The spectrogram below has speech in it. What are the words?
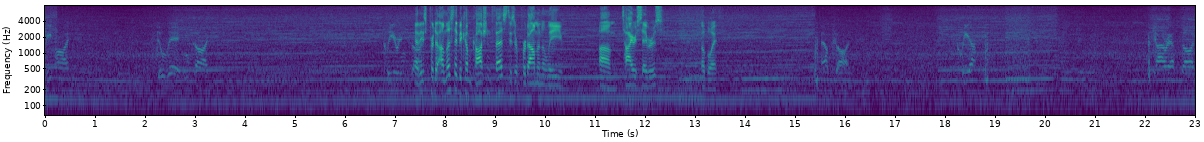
Keep high. Still there, inside. Clear inside. Yeah, these unless they become caution fest, these are predominantly um, tire savers. Oh boy. Outside. Clear. Car outside.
